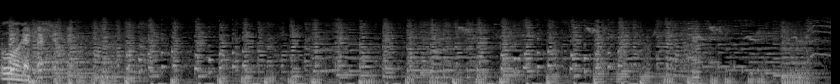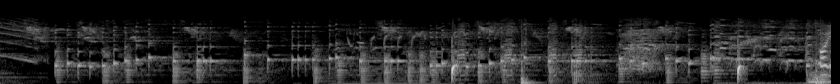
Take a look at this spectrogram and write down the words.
Oi. はい。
